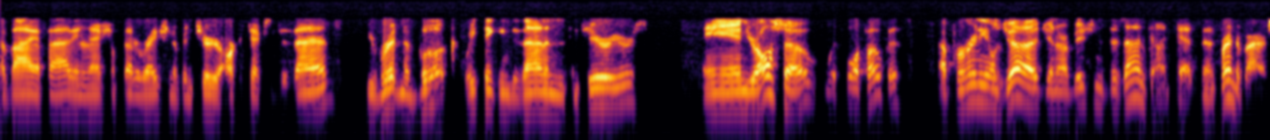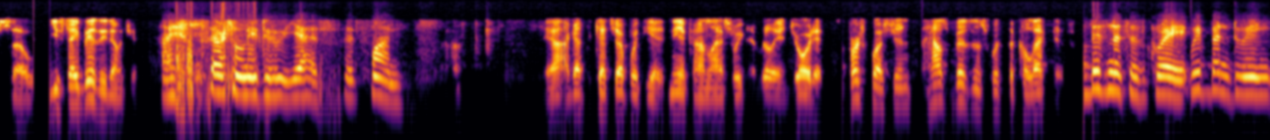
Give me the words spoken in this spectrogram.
of IFI, the International Federation of Interior Architects and Designs. You've written a book, Rethinking Design and Interiors, and you're also, with Floor Focus, a perennial judge in our Visions Design Contest and a friend of ours. So you stay busy, don't you? I certainly do, yes. It's fun. Yeah, I got to catch up with you at NeoCon last week. I really enjoyed it. First question How's business with the collective? Business is great. We've been doing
